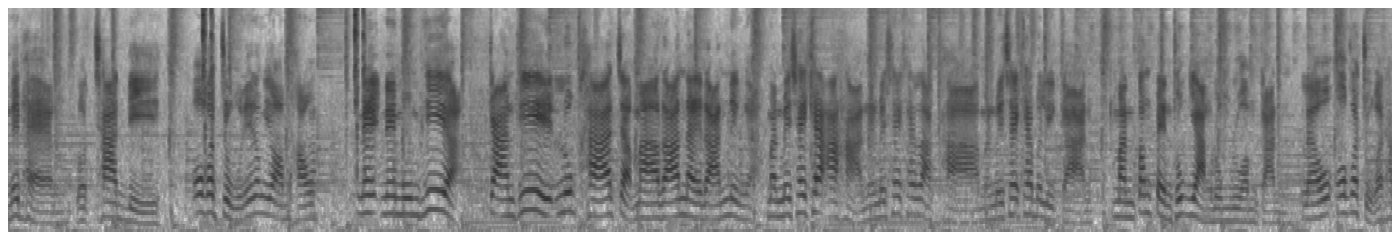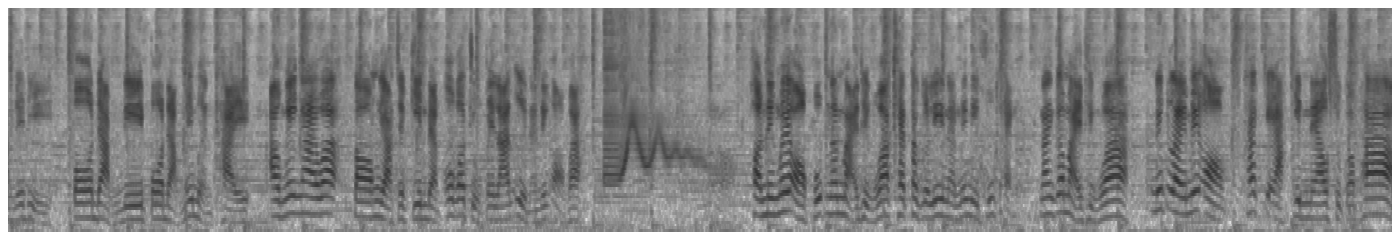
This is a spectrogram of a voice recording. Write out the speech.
ไม่แพงรสชาติดี โอกระจูนี่ต้องยอมเขาในในมุมพี่อะ การที่ลูกค้าจะมาร้านในร้านหนึ่งอะมันไม่ใช่แค่อาหาร มันไม่ใช่แค่ราคา มันไม่ใช่แค่บริการ มันต้องเป็นทุกอย่างรวมๆกัน แล้วโอกะจูก็ทำได้ดีโปรดักดีโปรดักไม่เหมือนใคร เอาง่ายๆว่าตองอยากจะกินแบบโอกะจูไปร้านอื่นอันนึกออกปะพอนึกไม่ออกปุ๊บนั่นหมายถึงว่าแคตตากรีนั้นไม่มีคู่แข่ง นั่นก็หมายถึงว่านึกอะไรไม่ออกถ้าอยากกินแนวสุขภาพ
